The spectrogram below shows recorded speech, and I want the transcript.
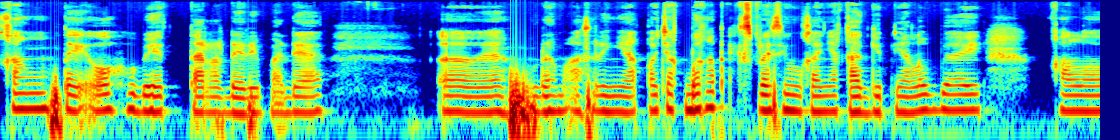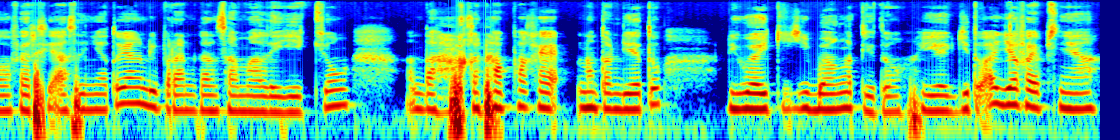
Kang Teo better daripada uh, drama aslinya. Kocak banget ekspresi mukanya kagetnya lebay. Kalau versi aslinya tuh yang diperankan sama Lee Yi Kyung entah kenapa kayak nonton dia tuh di Waikiki banget gitu. Ya gitu aja vibesnya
